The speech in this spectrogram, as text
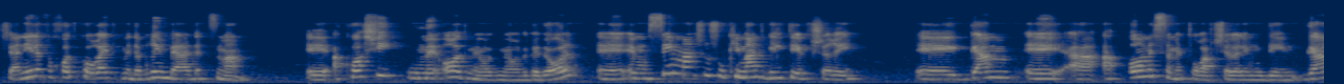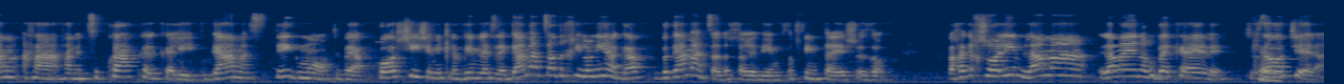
שאני לפחות קוראת, מדברים בעד עצמם. Uh, הקושי הוא מאוד מאוד מאוד גדול, הם עושים משהו שהוא כמעט בלתי אפשרי, אה, גם אה, העומס המטורף של הלימודים, גם המצוקה הכלכלית, גם הסטיגמות והקושי שמתלווים לזה, גם מהצד החילוני אגב, וגם מהצד החרדי, הם חוטפים את האש הזאת. ואחר כך שואלים, למה, למה אין הרבה כאלה? שזו כן. עוד שאלה.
